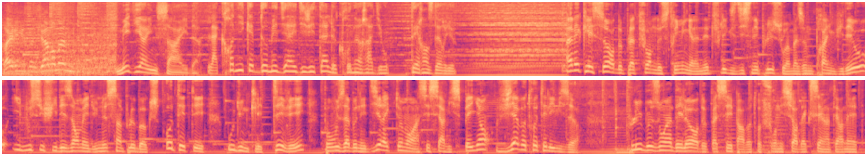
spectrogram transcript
Ladies and gentlemen, Media Inside. La chronique hebdomédia et digitale de Croner Radio. Terence Derieux. Avec l'essor de plateformes de streaming à la Netflix, Disney Plus ou Amazon Prime Video, il vous suffit désormais d'une simple box OTT ou d'une clé TV pour vous abonner directement à ces services payants via votre téléviseur. Plus besoin dès lors de passer par votre fournisseur d'accès à Internet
